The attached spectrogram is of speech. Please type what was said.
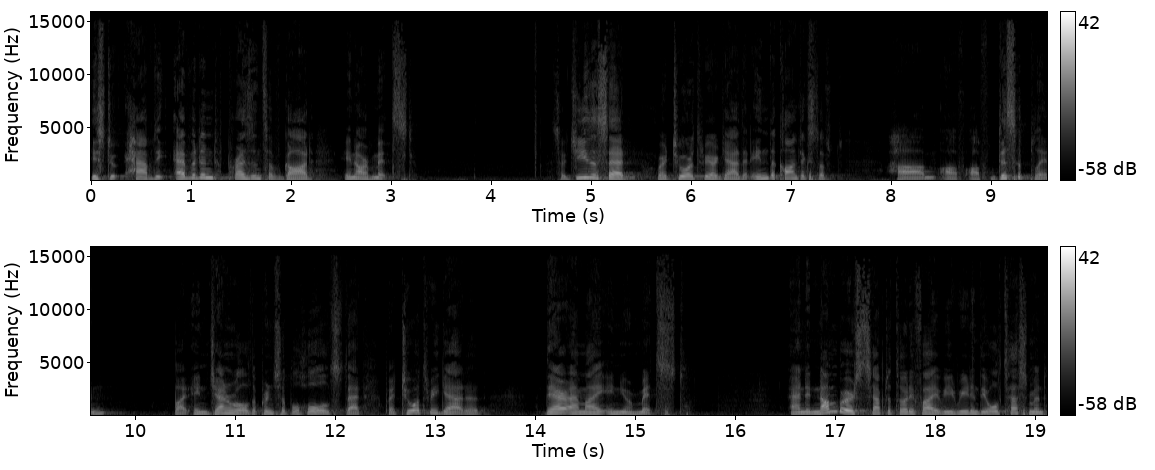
is to have the evident presence of God in our midst. So Jesus said, where two or three are gathered, in the context of um, of, of discipline, but in general, the principle holds that where two or three gathered, there am I in your midst. And in Numbers chapter 35, we read in the Old Testament,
